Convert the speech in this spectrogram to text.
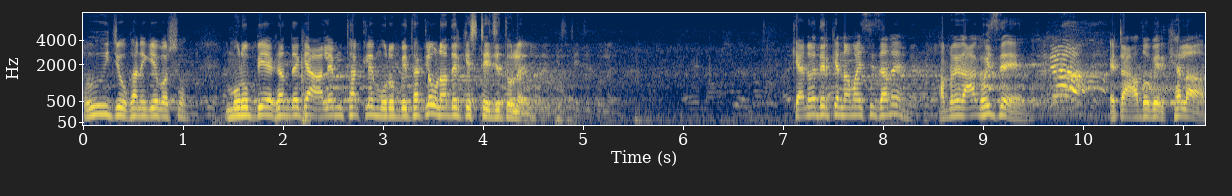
ওই যে ওখানে গিয়ে বসো। মুরব্বী এখান থেকে আলেম থাকলে, মুরব্বী থাকলে ওনাদেরকে স্টেজে তোলেন। কেন এদেরকে নামাইছি জানেন? আপনার রাগ হয়েছে এটা আদবের খেলা।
